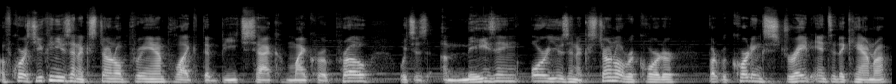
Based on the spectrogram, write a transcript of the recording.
Of course, you can use an external preamp like the Beachtek Micro Pro, which is amazing, or use an external recorder but recording straight into the camera,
